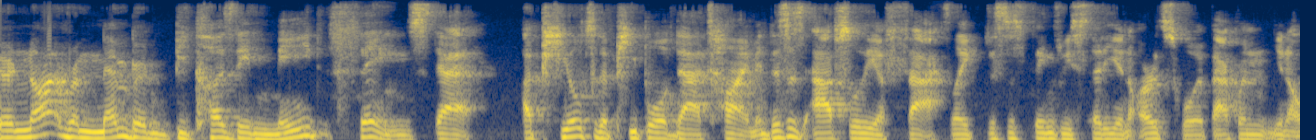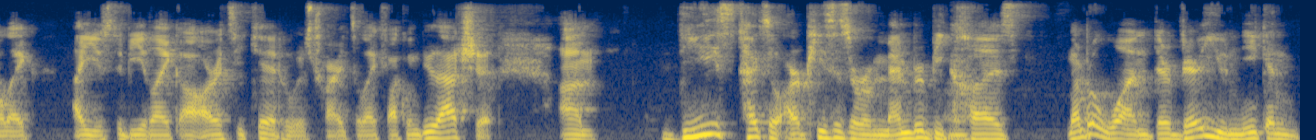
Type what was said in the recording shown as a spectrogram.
They're not remembered because they made things that appeal to the people of that time. And this is absolutely a fact. Like this is things we study in art school back when, you know, like I used to be like a artsy kid who was trying to like fucking do that shit. Um, these types of art pieces are remembered because number one, they're very unique and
